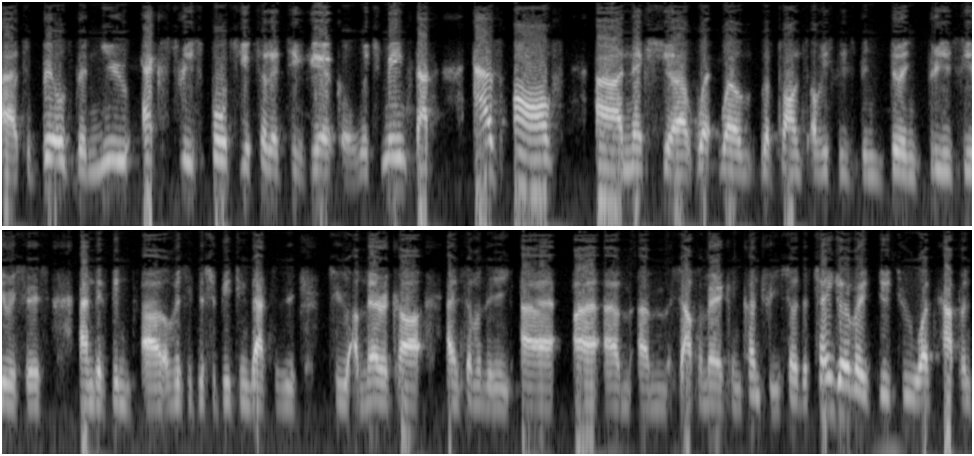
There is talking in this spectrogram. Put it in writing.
uh, to build the new X3 sports utility vehicle, which means that as of uh, next year, well, the plant obviously has been doing three series, and they've been uh, obviously distributing that to, the, to America and some of the uh, uh, um, um, South American countries. So the changeover is due to what's happened,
